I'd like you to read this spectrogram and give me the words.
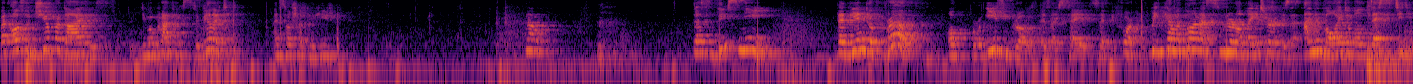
but also jeopardizes democratic stability and social cohesion. Now, does this mean that the end of growth of, or easy growth, as I say, said before, will come upon us sooner or later as an unavoidable destiny.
